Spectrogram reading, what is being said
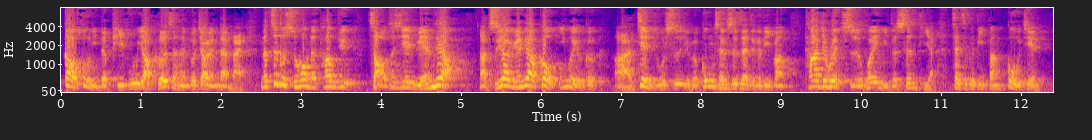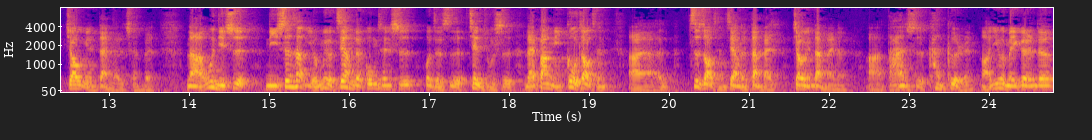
告诉你的皮肤要合成很多胶原蛋白，那这个时候呢，他会去找这些原料啊，只要原料够，因为有个啊建筑师，有个工程师在这个地方，他就会指挥你的身体啊，在这个地方构建胶原蛋白的成分。那问题是你身上有没有这样的工程师或者是建筑师来帮你构造成啊制造成这样的蛋白胶原蛋白呢？啊，答案是看个人啊，因为每个人的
